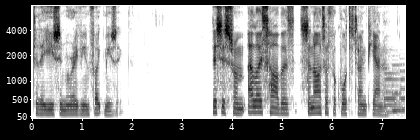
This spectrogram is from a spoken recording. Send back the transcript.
to their use in Moravian folk music. This is from Alois Hába's Sonata for Quarter-Tone Piano.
